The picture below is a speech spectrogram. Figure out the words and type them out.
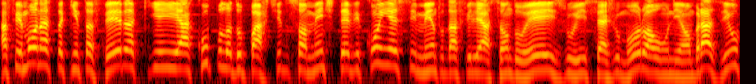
afirmou nesta quinta-feira que a cúpula do partido somente teve conhecimento da filiação do ex-juiz Sérgio Moro à União Brasil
